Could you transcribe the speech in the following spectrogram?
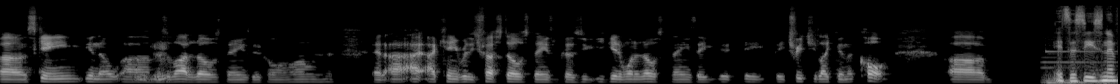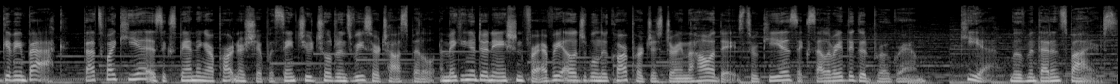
uh, scheme. You know, um, mm-hmm. there's a lot of those things that go along, and I, I can't really trust those things because you, you get one of those things, they they they treat you like you're in a cult. Uh, it's a season of giving back. That's why Kia is expanding our partnership with St. Jude Children's Research Hospital and making a donation for every eligible new car purchase during the holidays through Kia's Accelerate the Good program. Kia, movement that inspires.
